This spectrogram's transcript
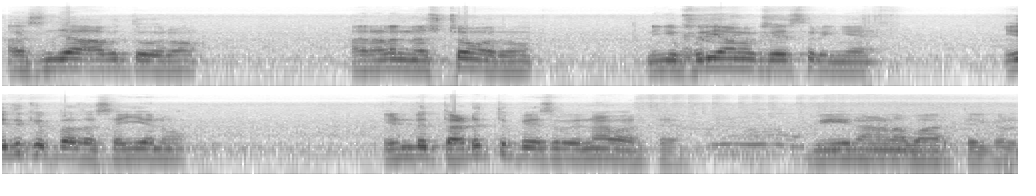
அது செஞ்சால் ஆபத்து வரும். அதனால் நஷ்டம் வரும். நீங்கள் புரியாமல் பேசுகிறீங்க எதுக்கு இப்போ அதை செய்யணும்? என்று தடுத்து பேசுகிறது என்ன வார்த்தை? வீணான வார்த்தைகள்.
